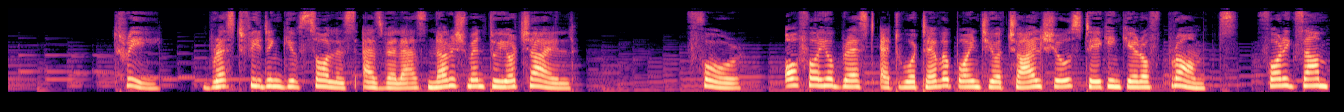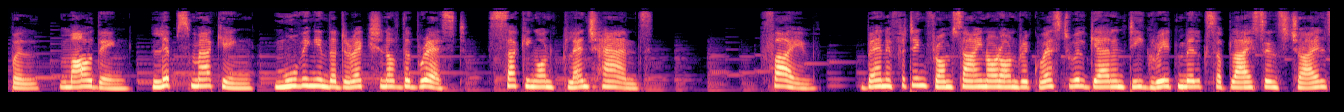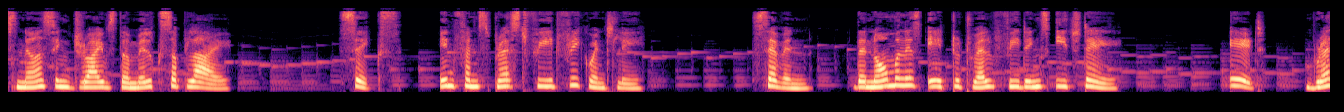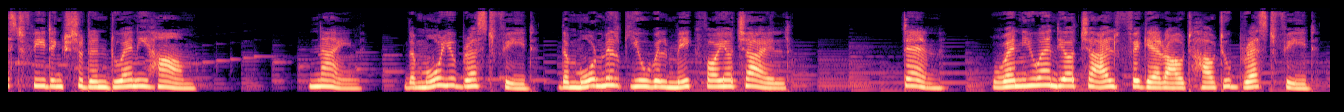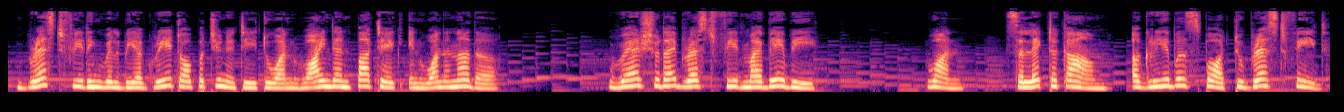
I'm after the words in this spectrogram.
3. Breastfeeding gives solace as well as nourishment to your child. 4. Offer your breast at whatever point your child shows taking care of prompts. For example, mouthing, lip smacking, moving in the direction of the breast, sucking on clenched hands. 5. Benefiting from sign or on request will guarantee great milk supply since child's nursing drives the milk supply. 6. Infants breastfeed frequently. 7. The normal is 8 to 12 feedings each day. 8. Breastfeeding shouldn't do any harm. 9. The more you breastfeed, the more milk you will make for your child. 10. When you and your child figure out how to breastfeed, breastfeeding will be a great opportunity to unwind and partake in one another. Where should I breastfeed my baby? 1. Select a calm, agreeable spot to breastfeed.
